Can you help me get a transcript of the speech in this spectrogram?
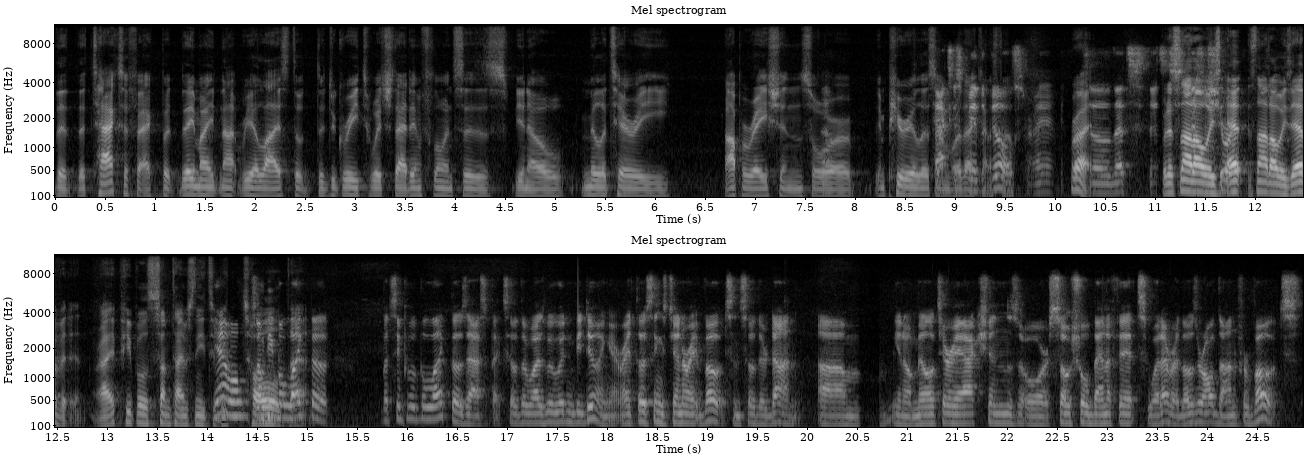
the, the tax effect, but they might not realize the, the degree to which that influences, you know, military operations or imperialism Taxes or that pay kind the of bills, stuff. Right. Right. So that's, that's but it's not always e- it's not always evident, right? People sometimes need to yeah, be well, told. some people that. like the but some people like those aspects. Otherwise, we wouldn't be doing it, right? Those things generate votes, and so they're done. Um, you know, military actions or social benefits, whatever. Those are all done for votes,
